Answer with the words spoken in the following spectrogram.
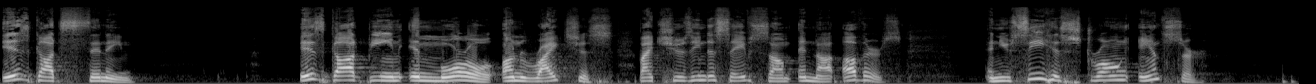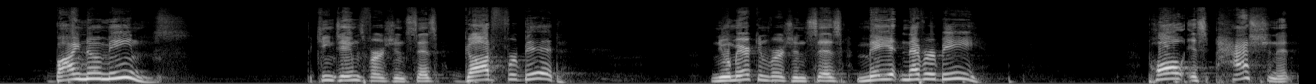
Is God sinning? Is God being immoral, unrighteous by choosing to save some and not others? And you see his strong answer. By no means. The King James Version says, God forbid. New American Version says, may it never be. Paul is passionate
